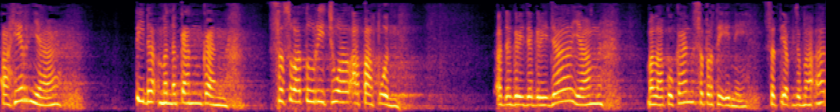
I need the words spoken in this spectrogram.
akhirnya tidak menekankan sesuatu ritual apa pun. Ada gereja-gereja yang melakukan seperti ini. Setiap jemaat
